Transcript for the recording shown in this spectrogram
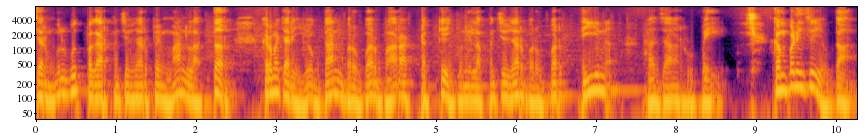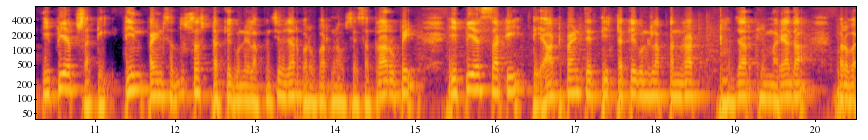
जर मूलभूत पगार पंचवीस हजार रुपये मानला तर कर्मचारी योगदान बरोबर बारा टक्के गुणिला पंचवीस हजार बरोबर तीन हजार रुपये. कंपनीचे योगदान ई पी एफसाठी तीन पॉईंट सदुसष्ट टक्के गुन्हेला पंचवीस हजार बरोबर नऊशे सतरा रुपये. ई पी एससाठी ते आठ पॉईंट तेहतीस टक्के गुन्हेला पंधरा हजार ही मर्यादा बरोबर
